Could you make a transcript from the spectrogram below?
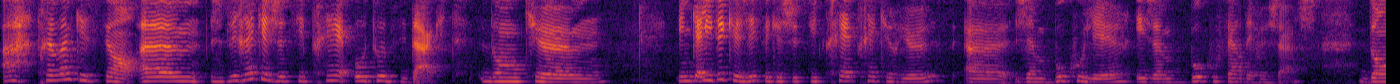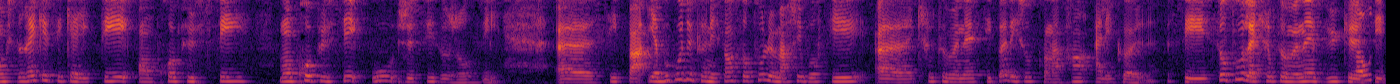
Ah, très bonne question. Euh, je dirais que je suis très autodidacte. Donc, euh, une qualité que j'ai, c'est que je suis très, très curieuse. Euh, j'aime beaucoup lire et j'aime beaucoup faire des recherches. Donc, je dirais que ces qualités ont propulsé, m'ont propulsé où je suis aujourd'hui. Euh, c'est pas, il y a beaucoup de connaissances, surtout le marché boursier, euh, crypto-monnaie, c'est pas des choses qu'on apprend à l'école. C'est surtout la crypto-monnaie vu que ah c'est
